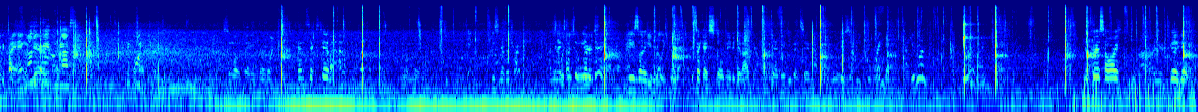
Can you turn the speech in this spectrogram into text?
could probably hang with Jared. He's never tried it. I mean, I talked to him the other day. He's really good at like, I still need to get out here. I'm like, yeah, dude, you've been saying that for years. Dude, you'd be great at it. You would. You would, man. Hey, Chris, how are you? Good, good.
